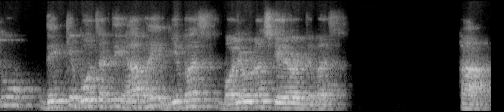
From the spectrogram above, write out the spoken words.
तू देख के बोल सकती है हाँ भाई ये बस बॉलीवुड और स्टेरॉइड है बस। हाँ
